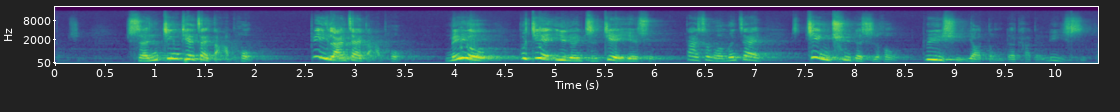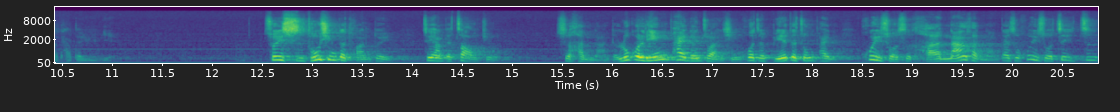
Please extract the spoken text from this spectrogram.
东西。神今天在打破，必然在打破。没有不见一人，只见耶稣。但是我们在进去的时候。必须要懂得他的历史和他的语言，所以使徒性的团队这样的造就是很难的。如果灵派能转型，或者别的宗派会所是很难很难。但是会所这支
